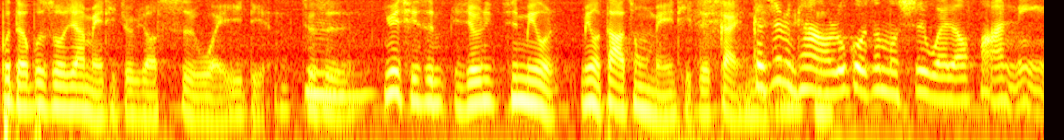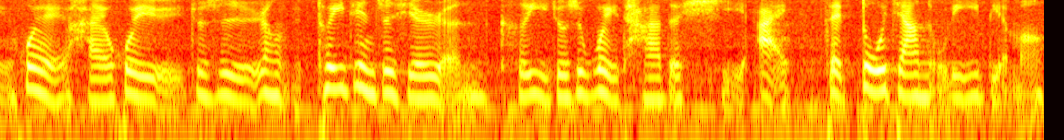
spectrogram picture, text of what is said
不得不说，现在媒体就比较示威一点，就是因为其实已经其实没有没有大众媒体这个概念。可是你看啊、哦，如果这么示威的话，你会还会就是让推荐这些人可以就是为他的喜爱再多加努力一点吗？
